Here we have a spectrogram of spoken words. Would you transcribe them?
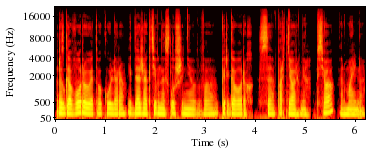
разговоры у этого кулера, и даже активное слушание в переговорах с партнерами. Все нормально.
